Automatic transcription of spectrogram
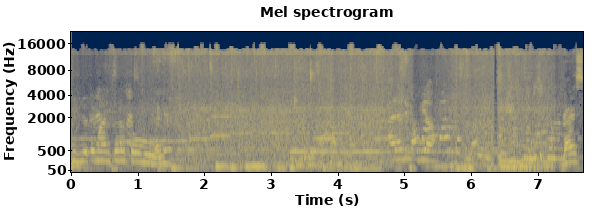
Video teh mancer tuh. Ada di mobil. Guys,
